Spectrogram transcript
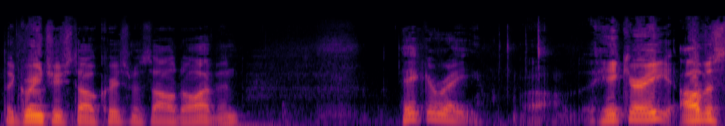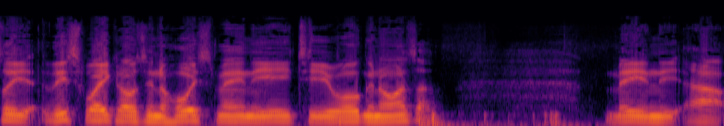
The Grinch who stole Christmas, old Ivan. Hickory. Hickory. Obviously, this week I was in the hoist, man, the ETU organizer. Me and the uh,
